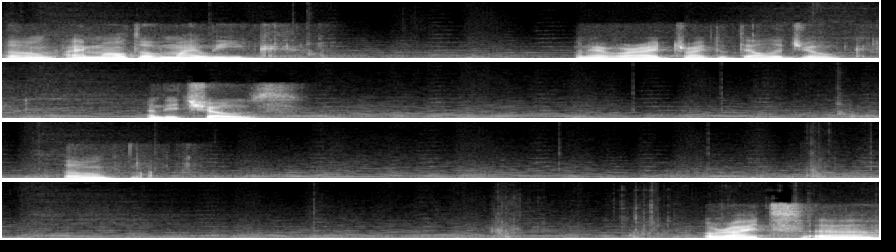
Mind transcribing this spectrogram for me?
So I'm out of my league whenever I try to tell a joke. And it shows. So Alright, uh,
